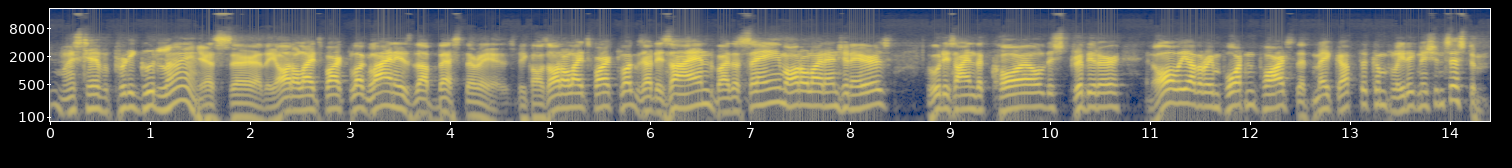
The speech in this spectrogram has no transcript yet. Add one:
You must have a pretty good line. Yes, sir. The Autolite spark plug line is the best there is because Autolite spark plugs are designed by the same Autolite engineers who designed the coil, distributor, and all the other important parts that make up the complete ignition system,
